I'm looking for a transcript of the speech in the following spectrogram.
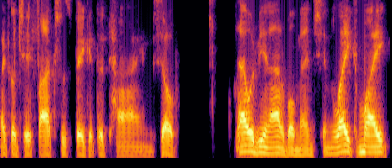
Michael J. Fox was big at the time, so that would be an honorable mention. Like Mike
